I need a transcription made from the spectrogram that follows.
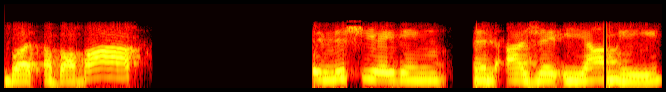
but a Baba initiating an Aje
